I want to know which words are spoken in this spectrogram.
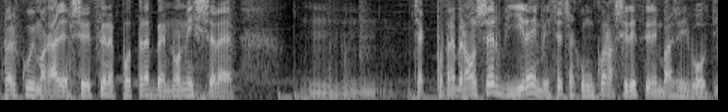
per cui magari la selezione potrebbe non essere mm, cioè potrebbe non servire, invece c'è comunque una selezione in base ai voti.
